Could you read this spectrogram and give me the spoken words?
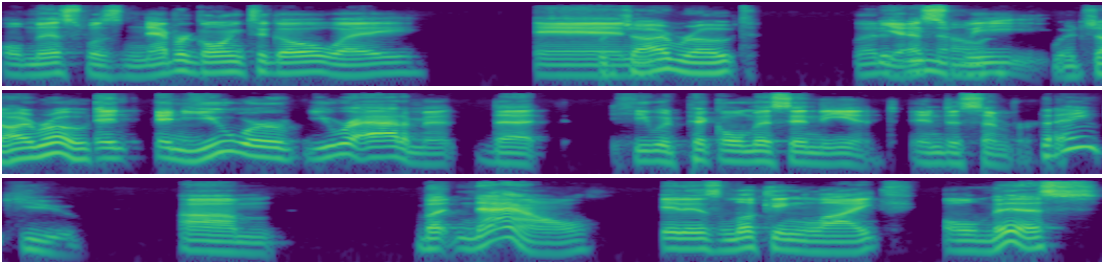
Ole Miss was never going to go away. And which I wrote. Let it yes, be known, we which I wrote. and and you were you were adamant that he would pick Ole Miss in the end in December. Thank you. Um, but now it is looking like Ole Miss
